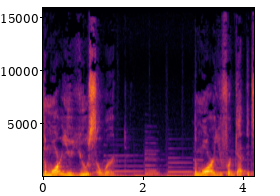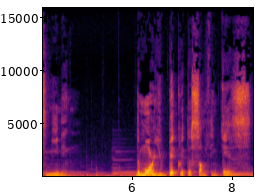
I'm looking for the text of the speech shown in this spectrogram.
The more you use a word, the more you forget its meaning. The more ubiquitous something is,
